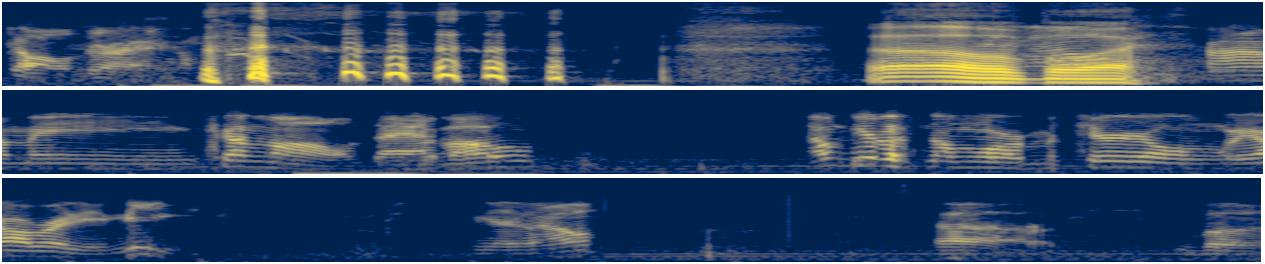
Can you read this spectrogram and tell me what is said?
skull drag them. Oh boy. I mean, come on, Dabo. Don't give us no more material than we already need. You know? Uh, but,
